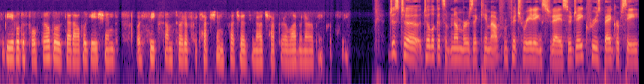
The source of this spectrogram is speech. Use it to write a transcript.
to be able to fulfill those debt obligations or seek some sort of protection, such as, you know, Chapter 11 or bankruptcy. Just to, to look at some numbers that came out from Fitch Ratings today. So J. Crew's bankruptcy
